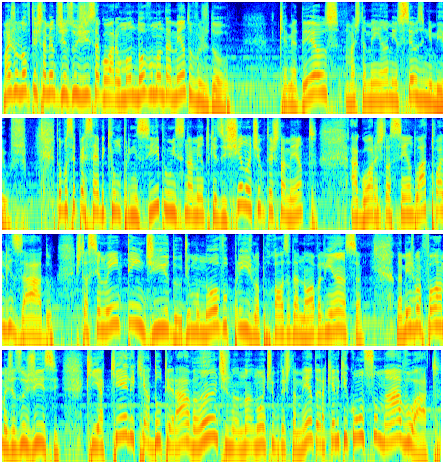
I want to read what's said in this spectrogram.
Mas no Novo Testamento Jesus disse agora: um novo mandamento vos dou que ame a Deus, mas também ame os seus inimigos. Então você percebe que um princípio, um ensinamento que existia no Antigo Testamento, agora está sendo atualizado, está sendo entendido de um novo prisma por causa da nova aliança. Da mesma forma, Jesus disse que aquele que adulterava antes no, Antigo Testamento era aquele que consumava o ato.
